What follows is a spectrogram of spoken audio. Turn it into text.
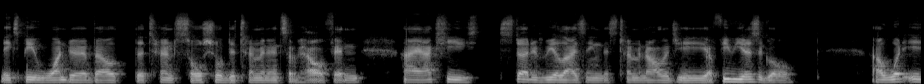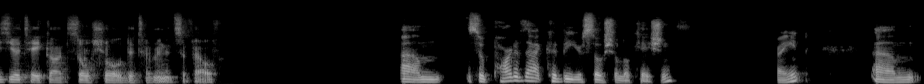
makes me wonder about the term social determinants of health. And I actually started realizing this terminology a few years ago. Uh, what is your take on social determinants of health? Um, so part of that could be your social location, right? Um,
